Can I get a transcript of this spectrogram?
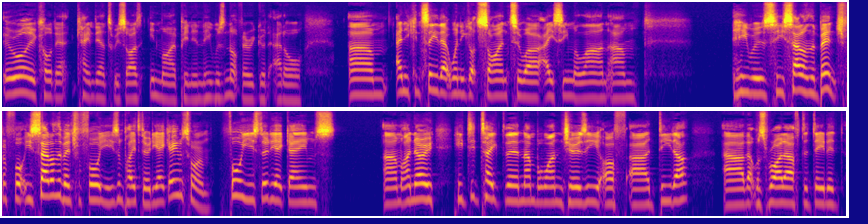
it really came down to his size, in my opinion. He was not very good at all. Um, and you can see that when he got signed to uh, AC Milan, um, he was he sat on the bench for four. He sat on the bench for four years and played 38 games for him. Four years, 38 games. Um, I know he did take the number one jersey off uh, Dida. Uh, that was right after Dida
